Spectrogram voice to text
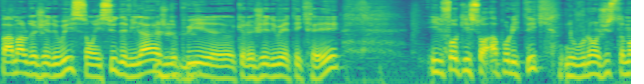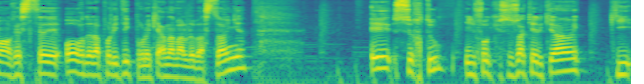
Pas mal de GDU sont issus des villages mmh, depuis mmh. que le GDU a été créé. Il faut qu'il soit apolitique. Nous voulons justement rester hors de la politique pour le carnaval de Bastogne. Et surtout, il faut que ce soit quelqu'un qui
